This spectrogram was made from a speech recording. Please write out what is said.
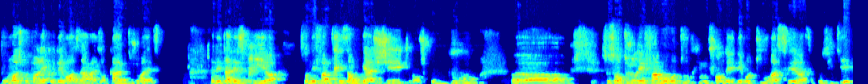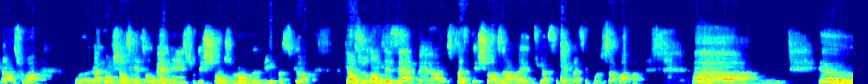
pour moi, je peux parler que des roses. Hein, elles ont quand même toujours un, état d'esprit ce sont des femmes très engagées, qui vont jusqu'au bout. Euh, ce sont toujours des femmes au retour qui nous font des, retours assez, assez positifs hein, sur euh, la confiance qu'elles ont gagnée, sur des changements de vie, parce que 15 jours dans le désert, ben, il se passe des choses, hein, et tu es assez bien placé pour le savoir. Euh,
